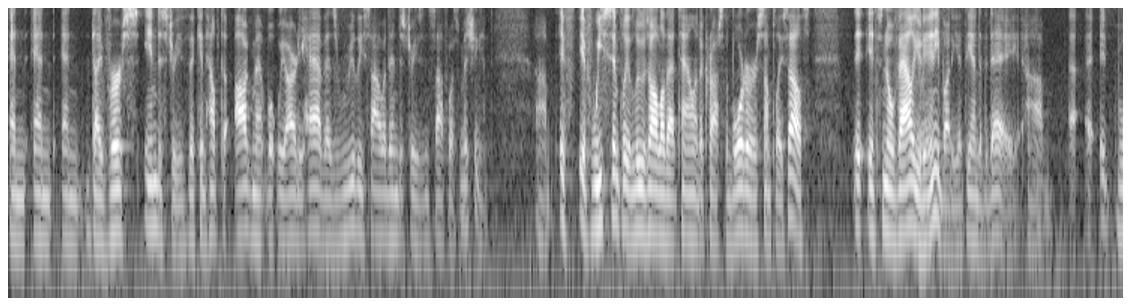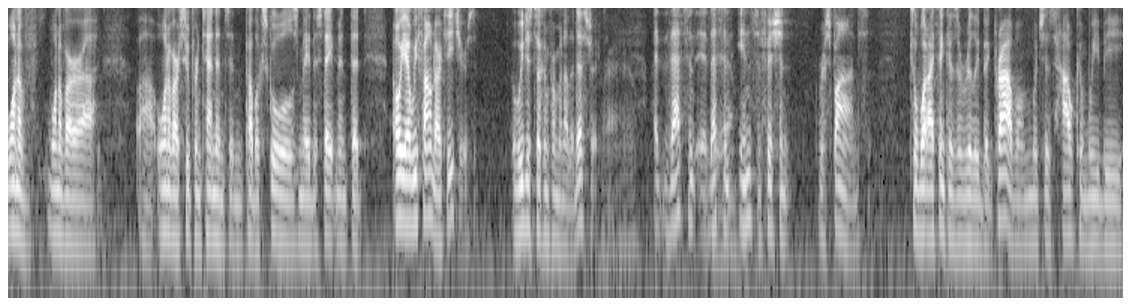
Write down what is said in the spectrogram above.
and, and, and diverse industries that can help to augment what we already have as really solid industries in Southwest Michigan. Um, if, if we simply lose all of that talent across the border or someplace else, it, it's no value to anybody at the end of the day. Um, uh, it, one of one of our uh, uh, one of our superintendents in public schools made the statement that oh yeah, we found our teachers. We just took them from another district. Right, yeah. That's, an, that's yeah. an insufficient response to what I think is a really big problem, which is how can we be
